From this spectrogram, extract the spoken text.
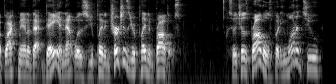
a black man of that day, and that was you played in churches, you played in brothels. So he chose brothels, but he wanted to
